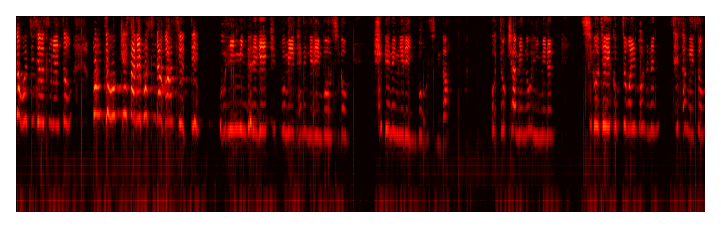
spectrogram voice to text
또 지새우시면서 먼저 계산해 보신다고 하시었지. 우리 인민들에게 기쁨이 되는 일이 무엇이고 해되는 일이 무엇인가? 어떻게 하면 우리 인민을 시고제의 걱정을 모르는 세상에서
